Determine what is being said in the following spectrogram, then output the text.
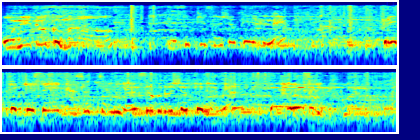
오늘도 고마워. 계속해서 쇼핑할래? 프리티켓에 다섯 장 연속으로 쇼핑하면 항상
